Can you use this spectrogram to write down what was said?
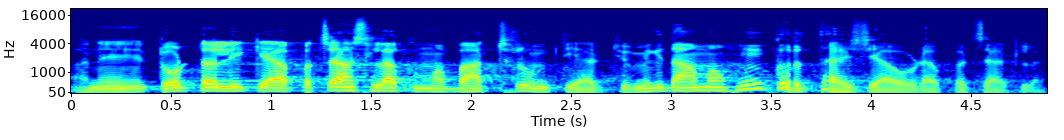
અને ટોટલી કે આ પચાસ લાખમાં બાથરૂમ તૈયાર થયું. મેં કીધું, આમાં શું કરતા છે આવડા પચાસ લાખ?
